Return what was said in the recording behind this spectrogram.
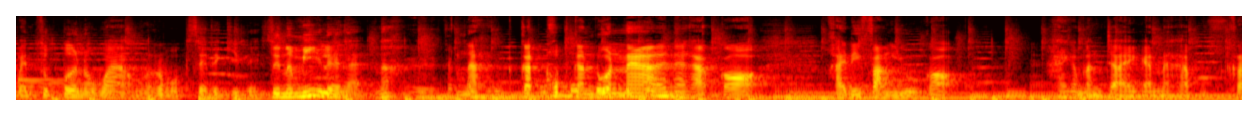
เป็นซูเปอร์โนวาของระบบเศรษฐกิจเลยซึนามิเลยแหละนะเออกระทบนะกระทบกันด้วนหน้าเลยนะครับ ก็ใครที่ฟังอยู่ก็ให้กำลังใจกันนะครับ ใคร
